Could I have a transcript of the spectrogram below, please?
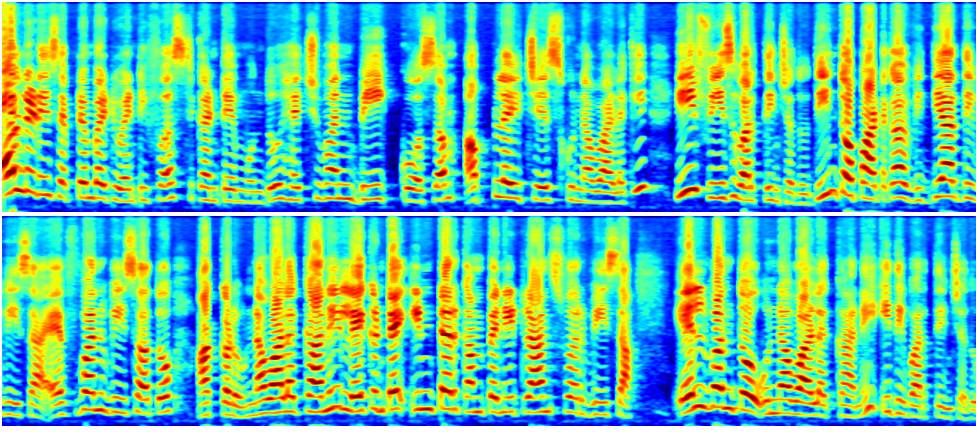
ఆల్రెడీ సెప్టెంబర్ ట్వంటీ ఫస్ట్ కంటే ముందు హెచ్ వన్ బి కోసం అప్లై చేసుకున్న వాళ్ళకి ఈ ఫీజు వర్తించదు. దీంతో పాటుగా విద్యార్థి వీసా ఎఫ్ వన్ వీసాతో అక్కడ ఉన్న వాళ్ళకి కానీ లేకుంటే inter company transfer visa L వన్తో ఉన్న వాళ్ళకి కానీ ఇది వర్తించదు.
